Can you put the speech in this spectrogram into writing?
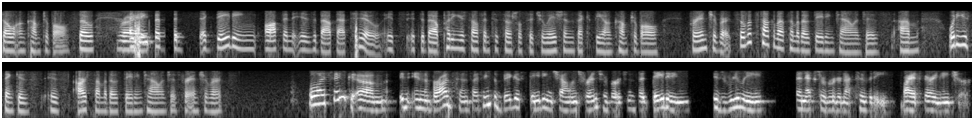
so uncomfortable. So right. i think that the like dating often is about that too. It's it's about putting yourself into social situations that could be uncomfortable for introverts. So let's talk about some of those dating challenges. Um, what do you think is is are some of those dating challenges for introverts? Well, I think um, in in the broad sense, I think the biggest dating challenge for introverts is that dating is really an extroverted activity by its very nature.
